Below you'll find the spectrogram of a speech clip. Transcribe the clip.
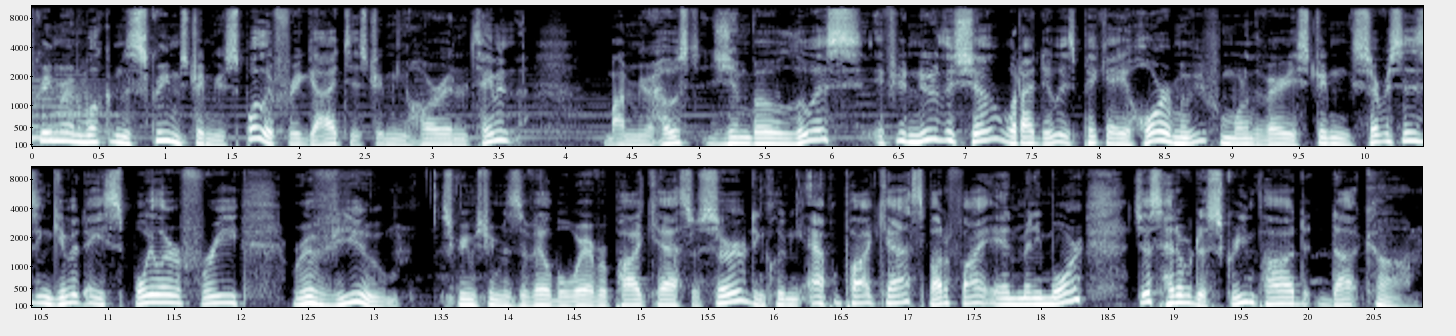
Screamer, and welcome to Scream Stream, your spoiler free guide to streaming horror entertainment. I'm your host, Jimbo Lewis. If you're new to the show, what I do is pick a horror movie from one of the various streaming services and give it a spoiler free review. Scream Stream is available wherever podcasts are served, including Apple Podcasts, Spotify, and many more. Just head over to screampod.com.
